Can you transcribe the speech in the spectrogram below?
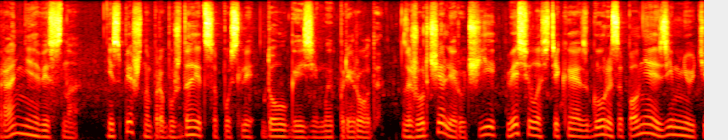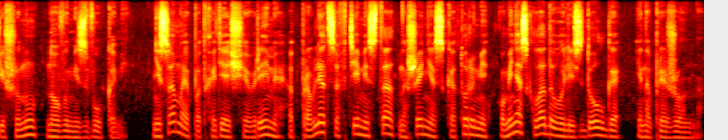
Ранняя весна неспешно пробуждается после долгой зимы природа. Зажурчали ручьи, весело стекая с горы, заполняя зимнюю тишину новыми звуками. Не самое подходящее время отправляться в те места, отношения с которыми у меня складывались долго и напряженно.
